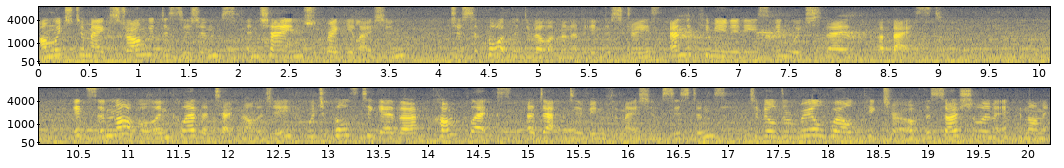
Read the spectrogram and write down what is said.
on which to make stronger decisions and change regulation to support the development of industries and the communities in which they are based. It's a novel and clever technology which pulls together complex adaptive information systems to build a real world picture of the social and economic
